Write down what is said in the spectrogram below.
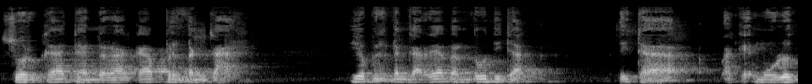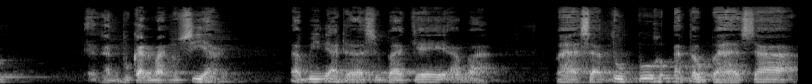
Surga dan neraka bertengkar. Ya bertengkarnya tentu tidak Tidak pakai mulut. Ya kan bukan manusia tapi ini adalah sebagai apa? Bahasa tubuh atau bahasa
